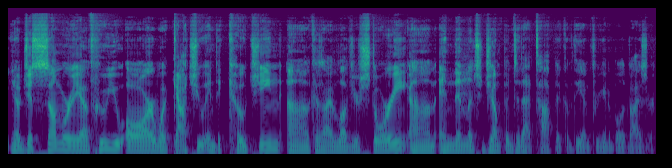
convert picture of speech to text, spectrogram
you know, just summary of who you are, what got you into coaching, because uh, I love your story. Um, and then let's jump into that topic of the unforgettable advisor.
